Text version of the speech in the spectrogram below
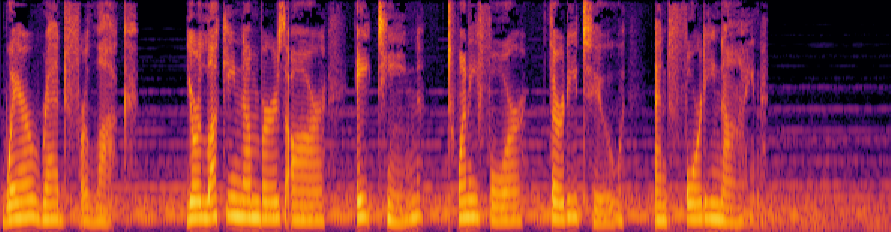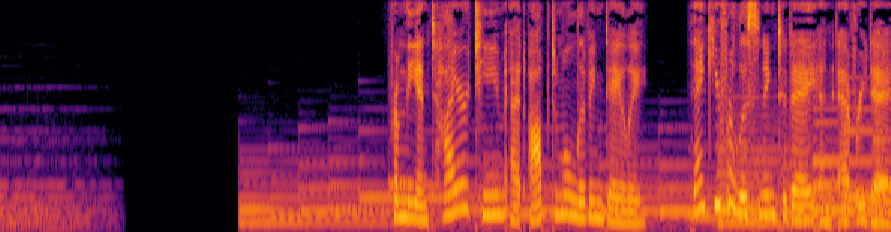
Wear red for luck. Your lucky numbers are 18, 24, 32, and 49. From the entire team at Optimal Living Daily, thank you for listening today and every day.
